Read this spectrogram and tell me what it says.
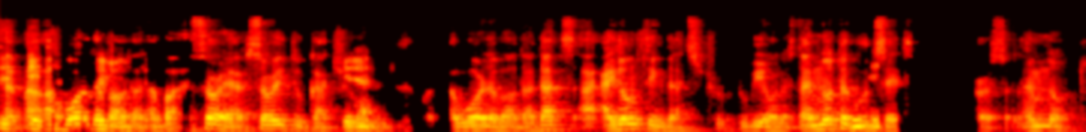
A, a, word about that. About, sorry, sorry to cut you. Yeah. A word about that. That's I, I, don't think that's true. To be honest, I'm not a good sales person. I'm not.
